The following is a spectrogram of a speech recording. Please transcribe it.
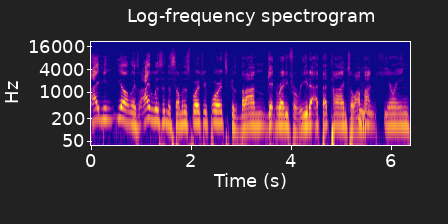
I mean, you know, listen, I listen to some of the sports reports because, but I'm getting ready for Rita at that time, so I'm Mm-hmm. not hearing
